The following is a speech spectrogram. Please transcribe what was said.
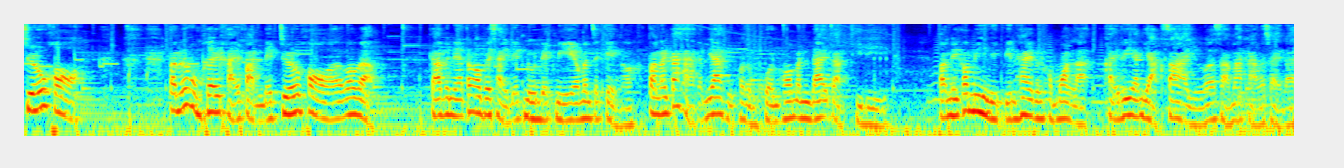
จูเอลคอตอนนั้นผมเคยขายฝันเด็กจูเอลคอว่าแบบ การเป็นเนี้ยต้องเอาไปใส่เด็กนู้นเด็กนี้มันจะเก่งเนาะตอนนั้นก็หากันยากอยู่พอสมควรเพราะมันได้จากทีดีตอนนี้ก็มีรีพินให้เป็นคอมมอนละใครที่ยังอยากซ่าอยู่ก็สามารถหามาใช้ได้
